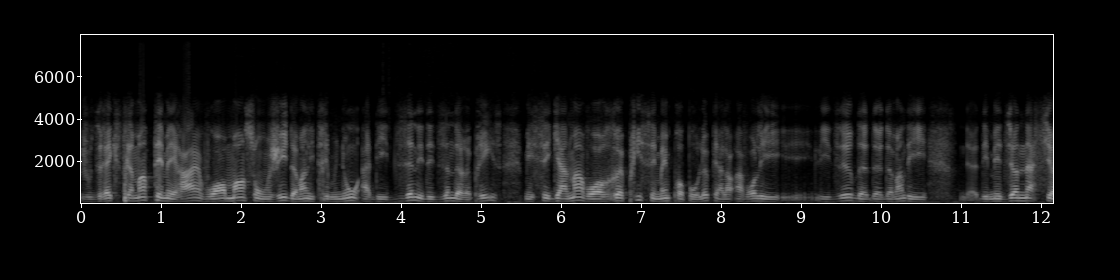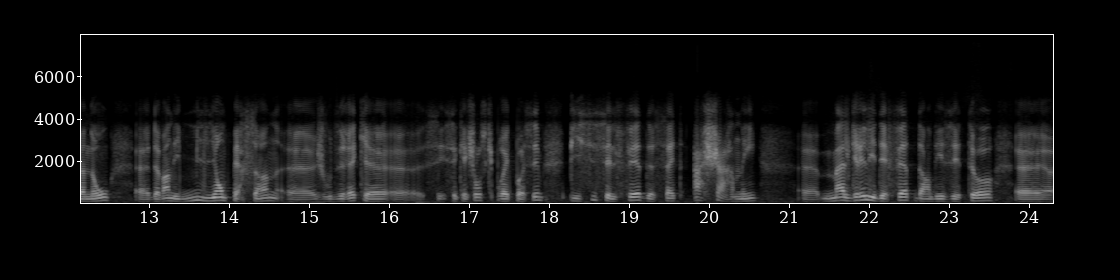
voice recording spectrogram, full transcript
je vous dirais, extrêmement téméraires, voire mensongers devant les tribunaux à des dizaines et des dizaines de reprises, mais c'est également avoir repris ces mêmes propos-là, puis alors avoir les, les dire de, devant des, des médias nationaux, euh, devant des millions de personnes. Euh, je vous dirais que c'est quelque chose qui pourrait être possible. Puis ici, c'est le fait de s'être acharné euh, malgré les défaites dans des États, euh,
